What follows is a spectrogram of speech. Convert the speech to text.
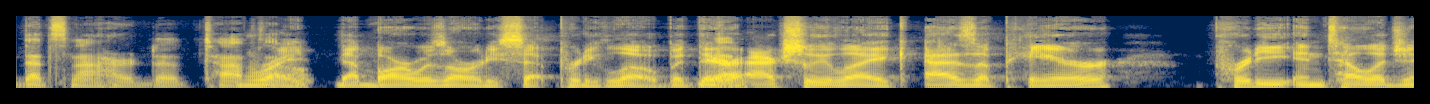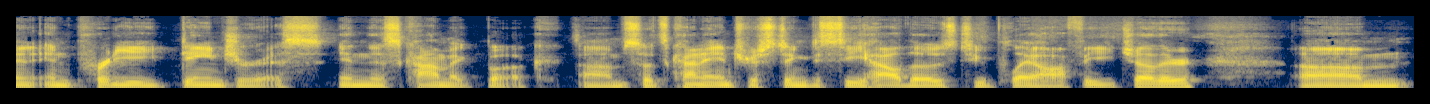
That's not hard to top. right though. that bar was already set pretty low but they're Yeah. actually like as a pair pretty intelligent and pretty dangerous in this comic book um, so it's kind of interesting to see how those two play off each other um,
